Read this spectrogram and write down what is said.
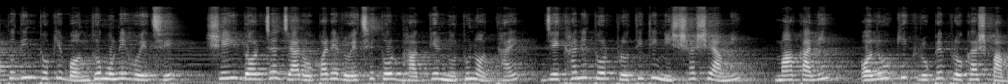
এতদিন তোকে বন্ধ মনে হয়েছে, সেই দরজা যার ওপারে রয়েছে তোর ভাগ্যের নতুন অধ্যায়, যেখানে তোর প্রতিটি নিঃশ্বাসে আমি, মা কালী, অলৌকিক রূপে প্রকাশ পাব,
